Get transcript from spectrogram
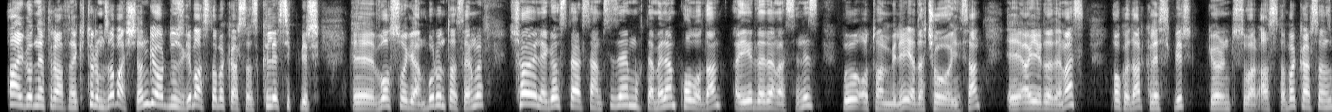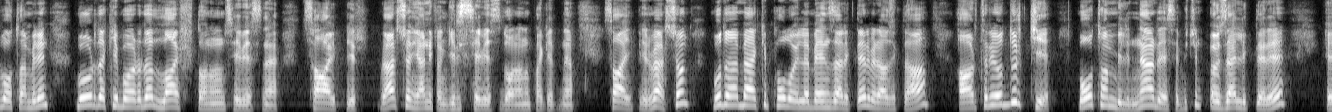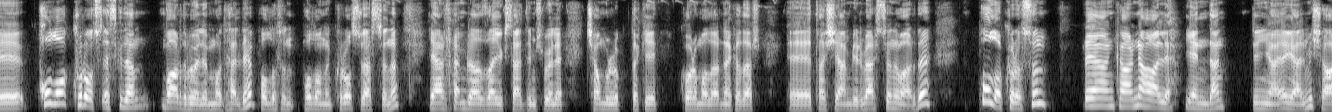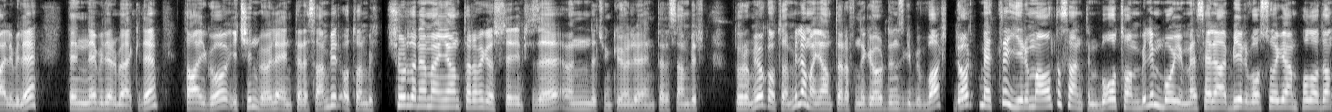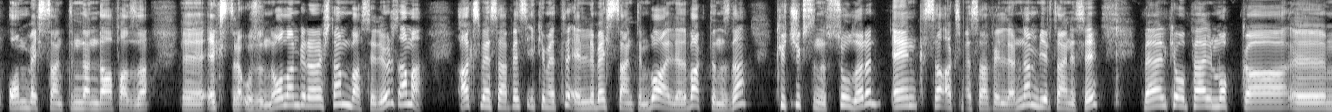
Taygo'nun etrafındaki turumuza başlayalım. Gördüğünüz gibi aslına bakarsanız klasik bir e, Volkswagen burun tasarımı. Şöyle göstersem size muhtemelen Polo'dan ayırt edemezsiniz. Bu otomobili ya da çoğu insan e, ayırt edemez. O kadar klasik bir görüntüsü var. Aslına bakarsanız bu otomobilin buradaki bu arada Life donanım seviyesine sahip bir versiyon. Yani giriş seviyesi donanım paketine sahip bir versiyon. Bu da belki Polo ile benzerlikleri birazcık daha artırıyordur ki bu otomobilin neredeyse bütün özellikleri e, Polo Cross eskiden vardı böyle modelde. Polo'nun Polo'nun Cross versiyonu. Yerden biraz daha yükseltilmiş böyle çamurluktaki korumalarına kadar e, taşıyan bir versiyonu vardı. Polo Cross'un reenkarne hali yeniden dünyaya gelmiş hali bile denilebilir belki de. Taygo için böyle enteresan bir otomobil. Şuradan hemen yan tarafı göstereyim size. Önünde çünkü öyle enteresan bir durum yok otomobil ama yan tarafında gördüğünüz gibi var. 4 metre 26 santim bu otomobilin boyu. Mesela bir Volkswagen Polo'dan 15 santimden daha fazla e, ekstra uzunluğu olan bir araçtan bahsediyoruz ama aks mesafesi 2 metre 55 santim. Bu haliyle baktığınızda küçük sınıf SUV'ların en kısa aks mesafelerinden bir tanesi. Belki Opel Mokka, e,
